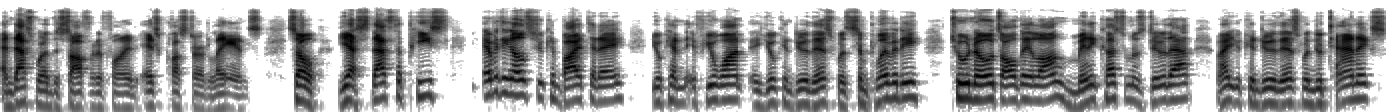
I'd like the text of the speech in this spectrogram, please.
and that's where the software defined edge cluster lands. So yes, that's the piece everything else you can buy today. You can, if you want, eh, you can do this with SimpliVity, two nodes all day long. Many customers do that, right? You can do this with Nutanix,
